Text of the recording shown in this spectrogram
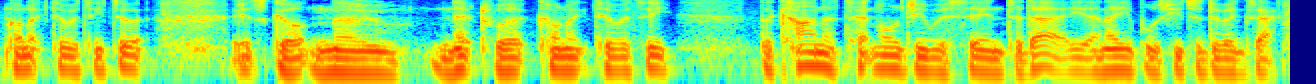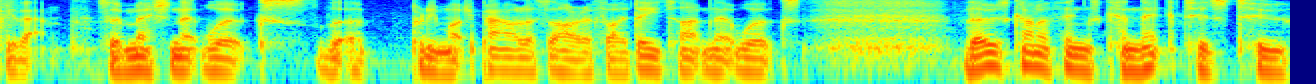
connectivity to it. It's got no network connectivity. The kind of technology we're seeing today enables you to do exactly that. So mesh networks that are pretty much powerless, RFID type networks, those kind of things connected to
